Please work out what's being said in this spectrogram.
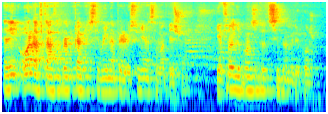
Δηλαδή όλα αυτά θα πρέπει κάποια στιγμή να περιοριστούν για να σταματήσουν. Γι' αυτό λοιπόν ζητώ τη σύντομη του κόσμου.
